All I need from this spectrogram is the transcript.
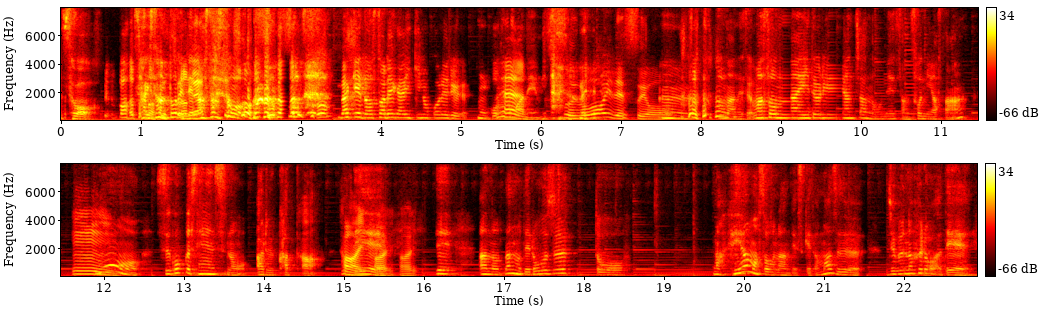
そう。採算取れてなさそう。だけどそれが生き残れる香港のマネーみたいな、ね。すごいですよ。うん、そうなんですよ。まあそんなイドリアンちゃんのお姉さんソニアさんうんもすごくセンスのある方はいはいはい。で、あのなのでローズウッドまあ、部屋もそうなんですけどまず自分のフロアで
